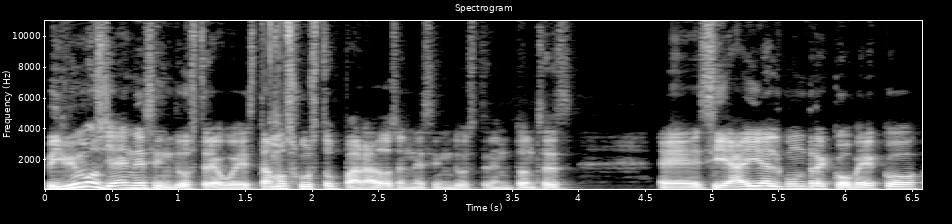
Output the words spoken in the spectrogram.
Vivimos ya en esa industria, güey. Estamos justo parados en esa industria. Entonces, eh, si hay algún recoveco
